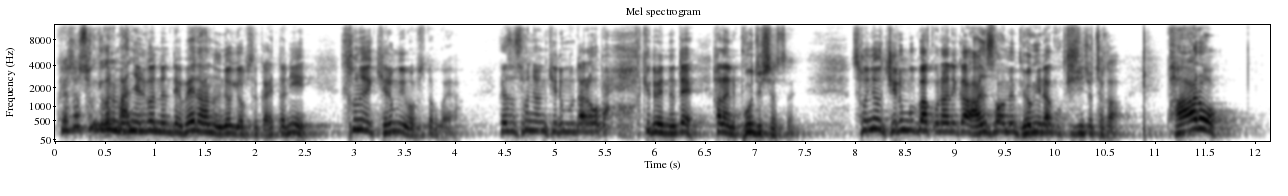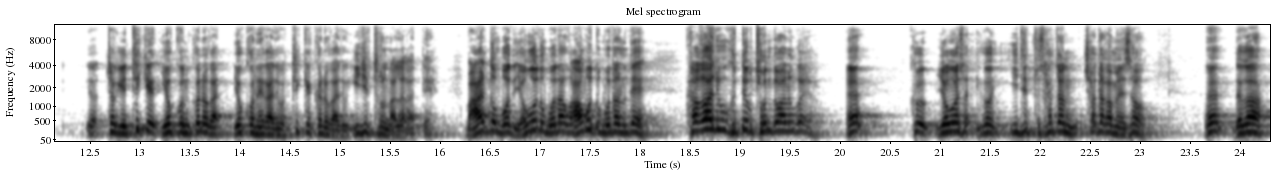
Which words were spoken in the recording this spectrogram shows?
그래서 성경을 많이 읽었는데 왜 나는 능력이 없을까 했더니 성령의 기름이 없었던 거야. 그래서 성령 기름 부음 달라고 막 기도했는데 하나님 부어주셨어요. 성령 기름 부음 받고 나니까 안수하면 병이 나고 귀신 쫓아가. 바로 여- 저기 티켓 여권 끊어가 여권 해가지고 티켓 끊어가지고 이집트로 날라갔대. 말도 못 영어도 못하고 아무것도 못하는데 가가지고 그때부터 전도하는 거야. 예? 그 영어 사, 이거 이집트 사전 찾아가면서 예? 내가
